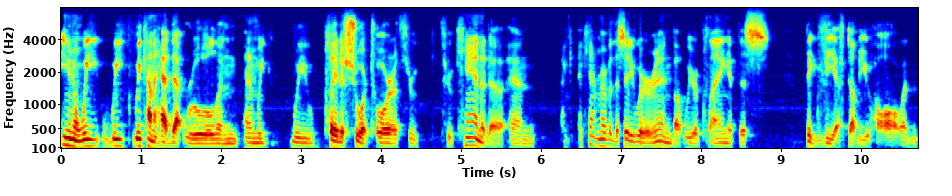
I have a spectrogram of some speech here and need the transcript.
you know, we we we kind of had that rule and and we we played a short tour through through Canada and I, I can't remember the city we were in, but we were playing at this big VFW hall and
